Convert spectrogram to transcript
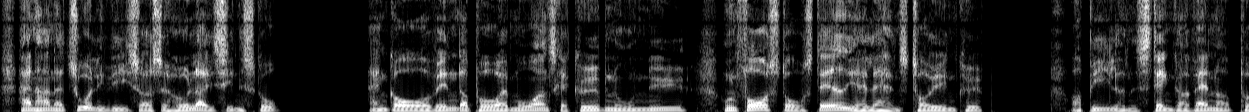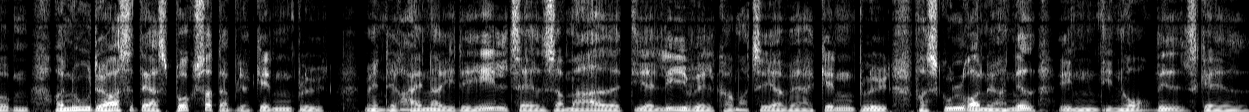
Han har naturligvis også huller i sine sko. Han går og venter på, at moren skal købe nogle nye. Hun forestår stadig at hans tøjindkøb. Og bilerne stænker vand op på dem, og nu er det også deres bukser, der bliver gennemblødt. Men det regner i det hele taget så meget, at de alligevel kommer til at være gennemblødt fra skuldrene og ned, inden de når Hvidskade.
